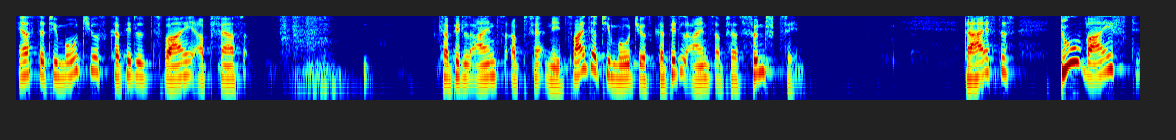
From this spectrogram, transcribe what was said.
1. Timotheus, Kapitel 2, ab Vers Kapitel 1 ab nee, 2. Timotheus Kapitel 1 ab Vers 15. Da heißt es, Du weißt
